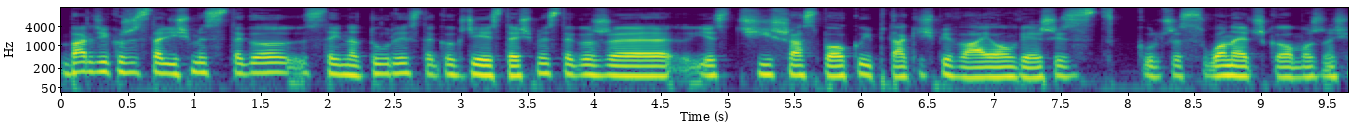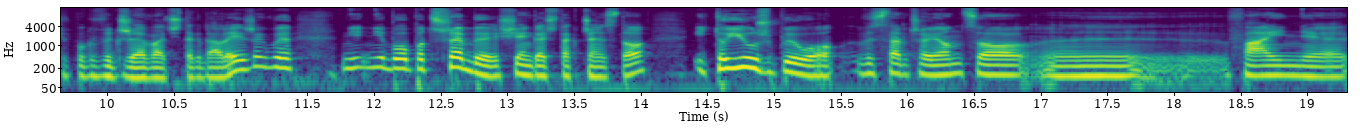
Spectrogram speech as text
bardziej korzystaliśmy z tego, z tej natury, z tego, gdzie jesteśmy, z tego, że jest cisza, spokój, ptaki śpiewają, wiesz, jest kurczę słoneczko, można się wygrzewać i tak dalej, że jakby nie, nie było potrzeby sięgać tak często i to już było wystarczająco yy, fajnie.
